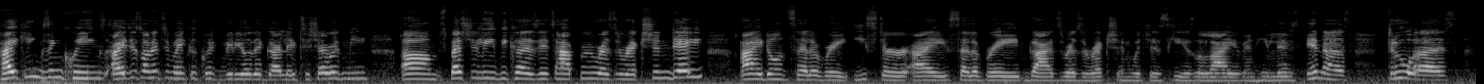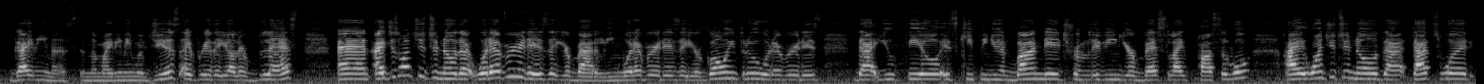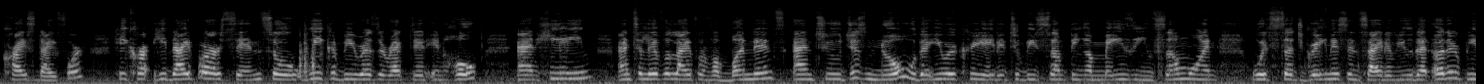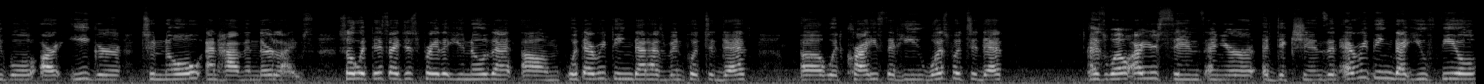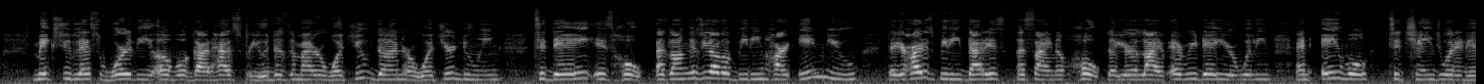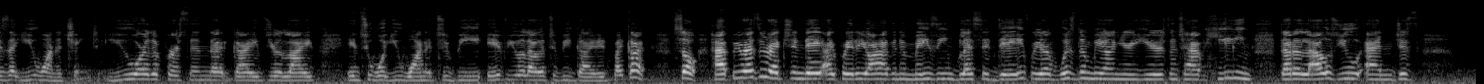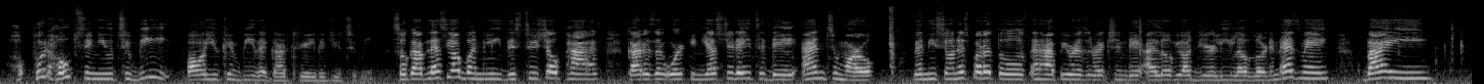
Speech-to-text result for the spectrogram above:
Hi kings and queens. I just wanted to make a quick video that God laid to share with me. Um, especially because it's happy resurrection day. I don't celebrate Easter. I celebrate God's resurrection, which is he is alive and he lives in us, through us, guiding us. In the mighty name of Jesus, I pray that y'all are blessed. And I just want you to know that whatever it is that you're battling, whatever it is that you're going through, whatever it is that you feel is keeping you in bondage from living your best life possible, I want you to know that that's what Christ died for. He he died for our sins so we could be resurrected in hope and healing and to live a life of abundance and to just know that you were created to be something amazing, someone with such greatness inside of you that other people are eager to know and have in their lives. So with this, I just pray that you know that um, with everything that has been put to death, uh, with Christ, that he was put to death, as well are your sins and your addictions and everything that you feel makes you less worthy of what God has for you. It doesn't matter what you've done or what you're doing. Today is hope. As long as you have a beating heart in you, that your heart is beating, that is a sign of hope, that you're alive. Every day you're willing and able to change what it is that you want to change. You are the person that guides your life into what you want it to be if you allow it to be guided by God. So, happy Resurrection Day. I pray that y'all have an amazing, blessed day, for you have wisdom beyond your years and to have healing that allows you and just put hopes in you to be all you can be that God created you to be. So God bless you abundantly. This too shall pass. God is at work in yesterday, today, and tomorrow. Bendiciones para todos and happy resurrection day. I love y'all dearly. Love Lord and Esme. Bye.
